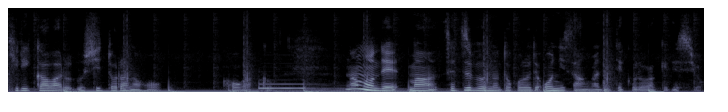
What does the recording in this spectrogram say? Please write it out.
切り替わる牛虎の方方角。なので、まあ、節分のところで鬼さんが出てくるわけですよ。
